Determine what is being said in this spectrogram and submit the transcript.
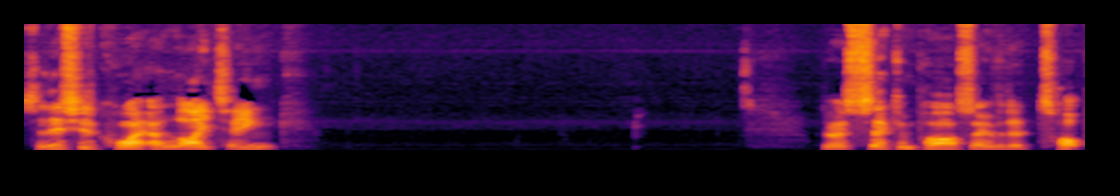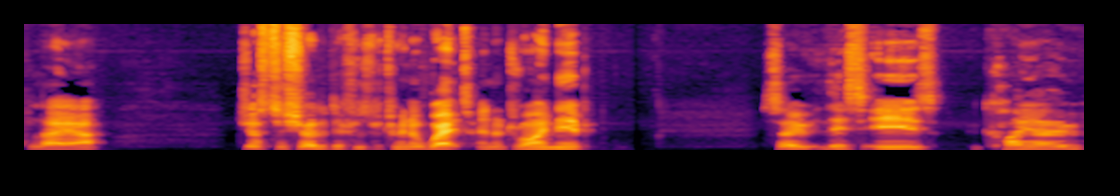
So this is quite a light ink. Do a second pass over the top layer just to show the difference between a wet and a dry nib. So this is Kyo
